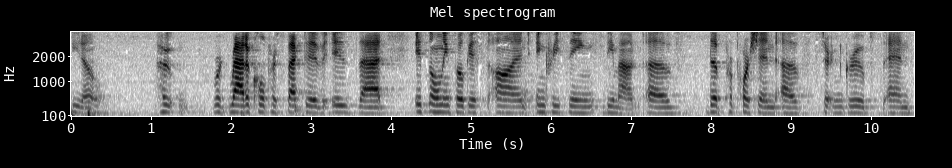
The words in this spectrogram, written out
you know, radical perspective is that it's only focused on increasing the amount of the proportion of certain groups. And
